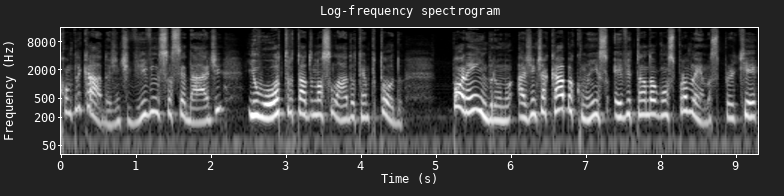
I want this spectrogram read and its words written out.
complicado. A gente vive em sociedade e o outro está do nosso lado o tempo todo. Porém, Bruno, a gente acaba com isso evitando alguns problemas, porque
